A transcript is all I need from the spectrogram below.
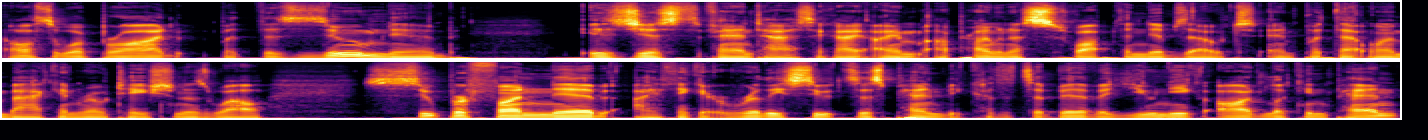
Also a broad but the zoom nib is just fantastic. I, I'm, I'm probably going to swap the nibs out and put that one back in rotation as well. Super fun nib. I think it really suits this pen because it's a bit of a unique, odd looking pen.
